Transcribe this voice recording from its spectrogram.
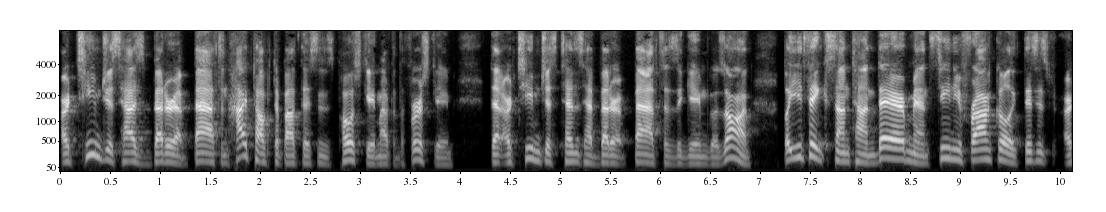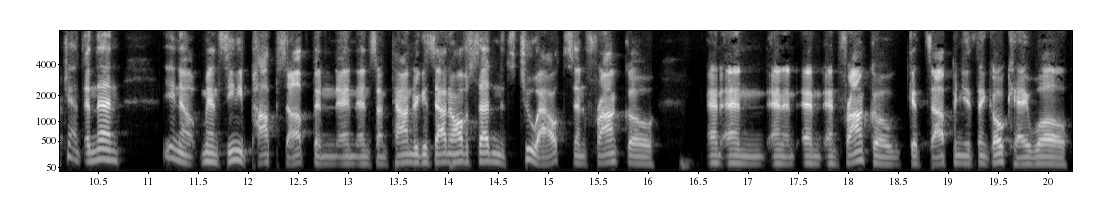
our team just has better at bats. And Hyde talked about this in his post game after the first game that our team just tends to have better at bats as the game goes on. But you think Santander, Mancini, Franco, like this is our chance, and then you know Mancini pops up and and and Santander gets out, and all of a sudden it's two outs, and Franco and and and and and Franco gets up, and you think, okay, well,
